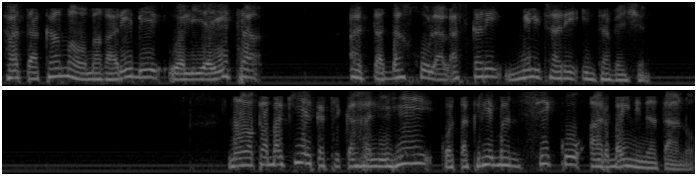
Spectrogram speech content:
hata kama wa magharibi waliyaita atadakhul al-askari military intervention. Na wakabakia katika hali hii kwa takriban siku arobaini na tano.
